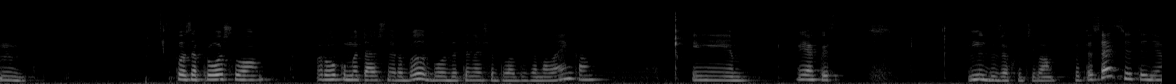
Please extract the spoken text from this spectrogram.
м, Позапрошлого року ми теж не робили, бо дитина ще була дуже маленька. І якось не дуже хотіла фотосесію тоді.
